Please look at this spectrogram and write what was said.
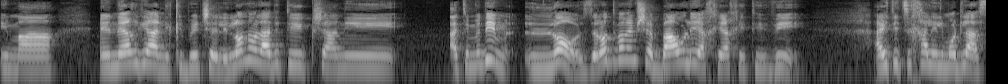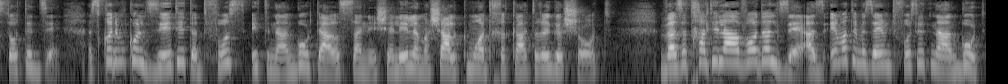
עם האנרגיה הנקבית שלי. לא נולדתי כשאני... אתם יודעים, לא, זה לא דברים שבאו לי הכי הכי טבעי. הייתי צריכה ללמוד לעשות את זה. אז קודם כל זיהיתי את הדפוס התנהגות ההרסני שלי, למשל כמו הדחקת רגשות. ואז התחלתי לעבוד על זה. אז אם אתם מזהים דפוס התנהגות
